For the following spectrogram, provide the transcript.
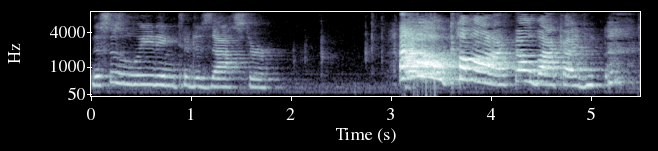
This is leading to disaster. Ow! Come on, I fell back. I,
